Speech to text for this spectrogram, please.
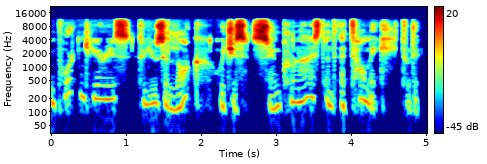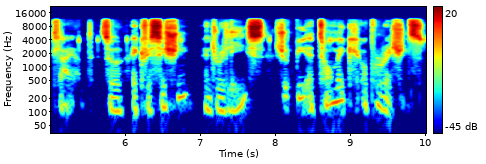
Important here is to use a lock which is synchronized and atomic to the client. So acquisition and release should be atomic operations.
